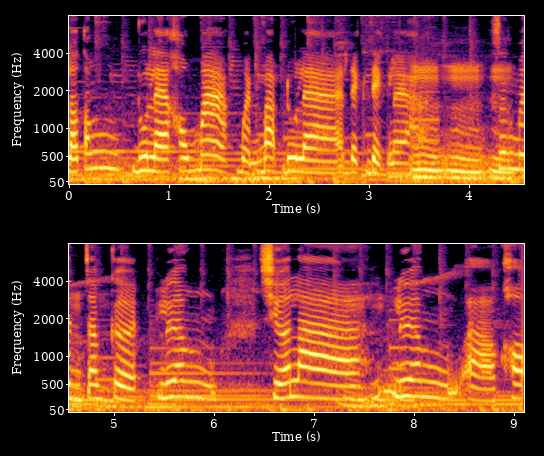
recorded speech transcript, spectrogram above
เราต้องดูแลเขามากเหมือนแบบดูแลเด็กๆเลยอะอืค่ะมอืมอืซึ่งมันจะเกิดเรื่อง เชื้อราอืมเรื่องอ่าคอ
